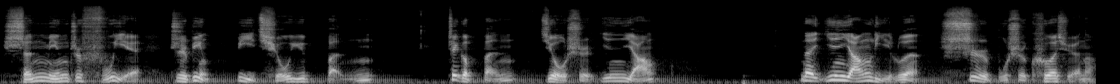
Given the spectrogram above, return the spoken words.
神明之福也。治病必求于本，这个本就是阴阳。那阴阳理论是不是科学呢？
